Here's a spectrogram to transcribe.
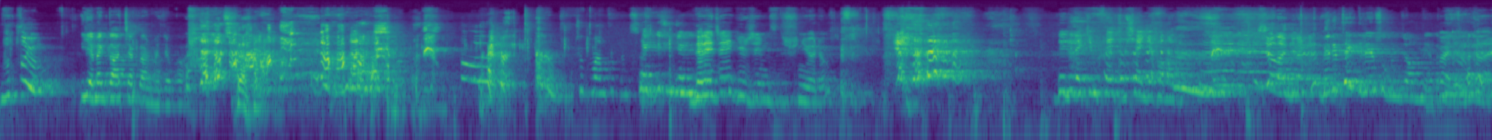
Mutluyum. Yemek dağıtacaklar mı acaba? Çok mantıklı bir şey. Tek düşüncemiz Dereceye gireceğimizi düşünüyorum. dedi de kimse hiçbir şey yapamadı. İnşallah gireriz. Benim tek dileğim sonuncu olmayalım. Böyle bu kadar.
